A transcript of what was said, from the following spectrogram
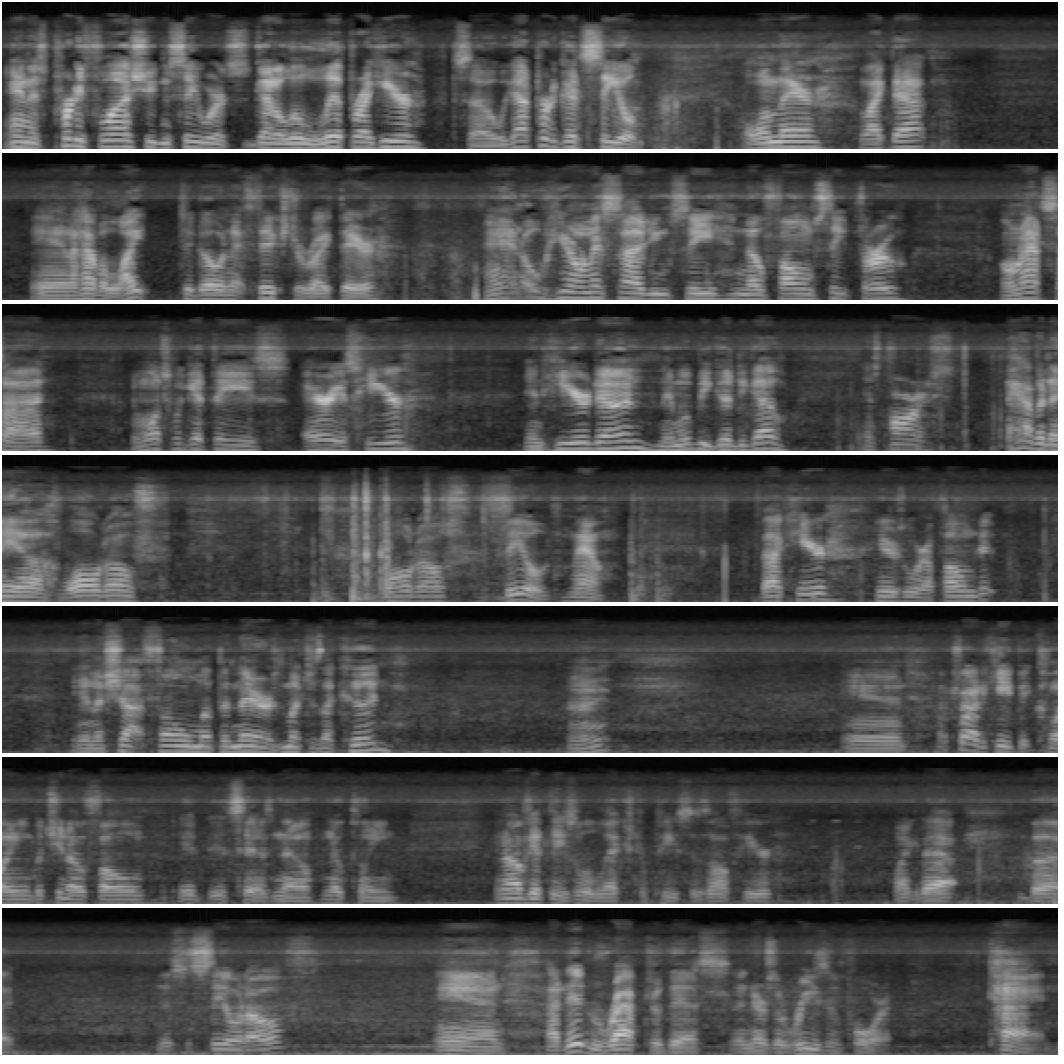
And it's pretty flush. You can see where it's got a little lip right here. So we got a pretty good seal on there like that. And I have a light to go in that fixture right there. And over here on this side, you can see no foam seep through on that side. And once we get these areas here and here done, then we'll be good to go. As far as having a uh, walled off, walled off build. Now, back here, here's where I foamed it. And I shot foam up in there as much as I could. All right. And I try to keep it clean, but you know, foam, it, it says no, no clean. And I'll get these little extra pieces off here like that. But this is sealed off. And I did Raptor this, and there's a reason for it. Time.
